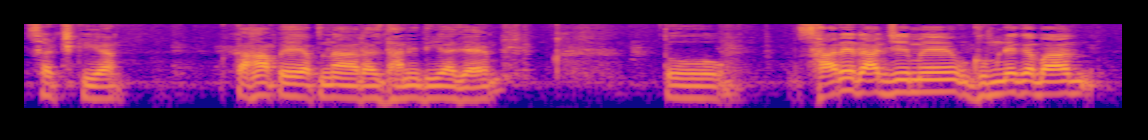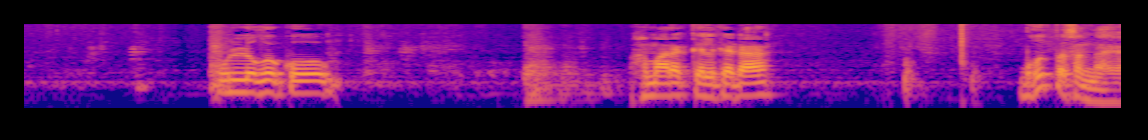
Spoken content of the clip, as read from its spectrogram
सर्च किया, कहाँ पे अपना राजधानी दिया जाए। तो सारे राज्य में घूमने के बाद उन लोगों को हमारा कलकत्ता बहुत पसंद आया।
